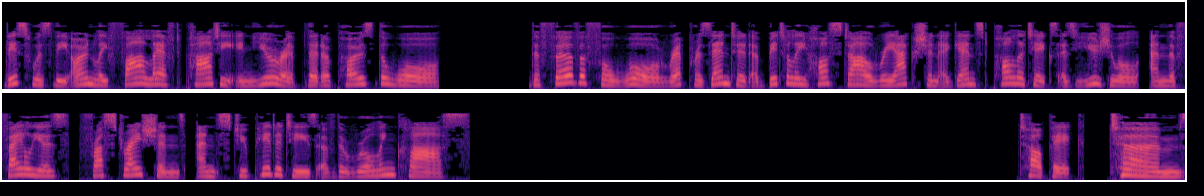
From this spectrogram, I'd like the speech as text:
this was the only far-left party in Europe that opposed the war. The fervor for war represented a bitterly hostile reaction against politics as usual, and the failures, frustrations, and stupidities of the ruling class. Terms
